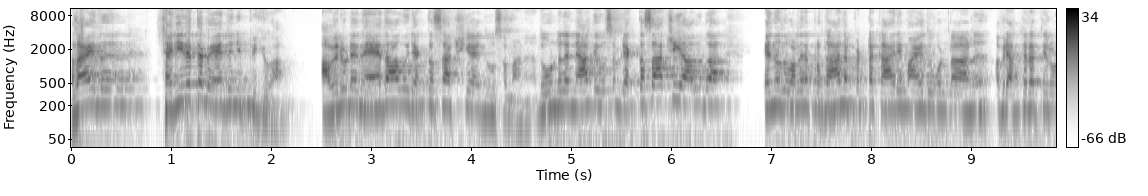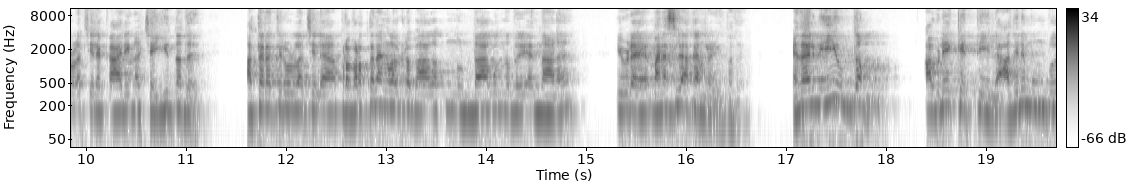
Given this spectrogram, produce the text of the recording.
അതായത് ശരീരത്തെ വേദനിപ്പിക്കുക അവരുടെ നേതാവ് രക്തസാക്ഷിയായ ദിവസമാണ്. അതുകൊണ്ട് തന്നെ ആ ദിവസം രക്തസാക്ഷിയാവുക എന്നത് വളരെ പ്രധാനപ്പെട്ട കാര്യമായതുകൊണ്ടാണ് അവർ അത്തരത്തിലുള്ള ചില കാര്യങ്ങൾ ചെയ്യുന്നത്. അത്തരത്തിലുള്ള ചില പ്രവർത്തനങ്ങൾ അവരുടെ ഭാഗത്തു നിന്ന് ഉണ്ടാകുന്നത് എന്നാണ് ഇവിടെ മനസ്സിലാക്കാൻ കഴിയുന്നത്. എന്നാലും ഈ യുദ്ധം അവിടേക്ക് എത്തിയില്ല. അതിനു മുമ്പ്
